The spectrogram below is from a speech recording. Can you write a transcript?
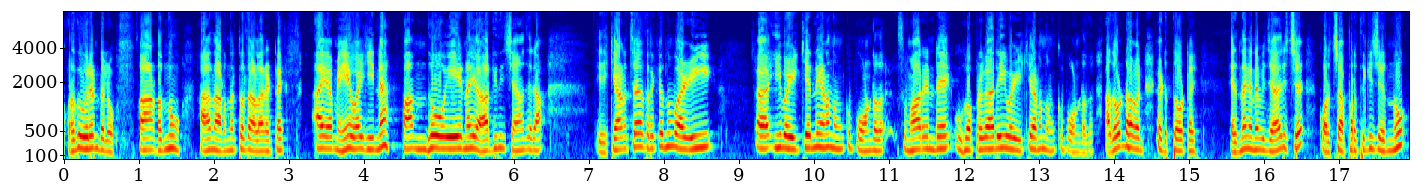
കുറേ ദൂരം ഉണ്ടല്ലോ. ആ നടന്നു. ആ നടന്നിട്ട് തളരട്ടെ. അയമേ വഹിന പന്തോയേന യാതി നിശാചര. ഇരിക്കുകയാണെച്ചാൽ അത്രയ്ക്കൊന്നും വഴി ഈ വഴിക്ക് തന്നെയാണ് നമുക്ക് പോകേണ്ടത് സുമാറിന്റെ ഊഹപ്രകാരം ഈ വഴിക്കാണ് നമുക്ക് പോകേണ്ടത് അതുകൊണ്ട് അവൻ എടുത്തോട്ടെ. എന്നങ്ങനെ വിചാരിച്ച് കുറച്ച് അപ്പുറത്തേക്ക് ചെന്നു.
